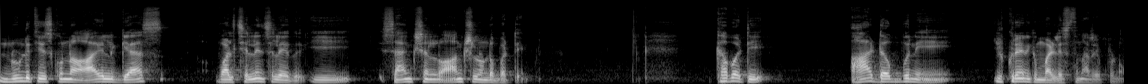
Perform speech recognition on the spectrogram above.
నుండి తీసుకున్న ఆయిల్ గ్యాస్ వాళ్ళు చెల్లించలేదు. ఈ శాంక్షన్లు ఆంక్షలు ఉండబట్టి. కాబట్టి ఆ డబ్బుని యుక్రెయిన్కి మళ్ళిస్తున్నారు ఇప్పుడు.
